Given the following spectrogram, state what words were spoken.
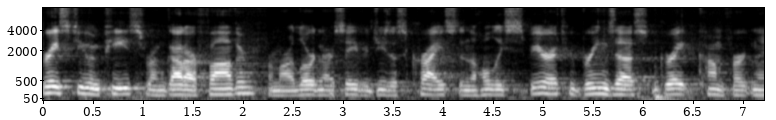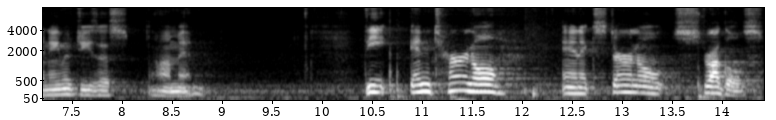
Grace to you and peace from God our Father, from our Lord and our Savior Jesus Christ, and the Holy Spirit, who brings us great comfort. In the name of Jesus, Amen. The internal and external struggles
